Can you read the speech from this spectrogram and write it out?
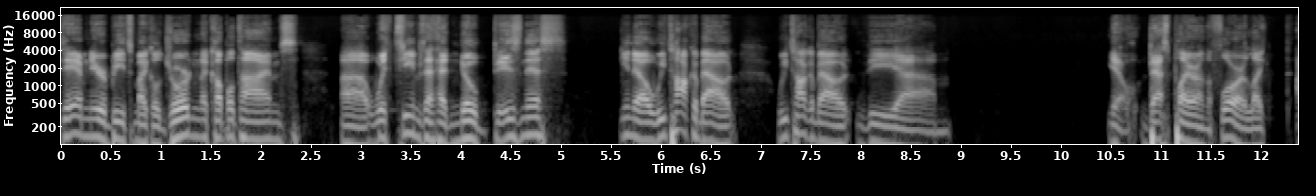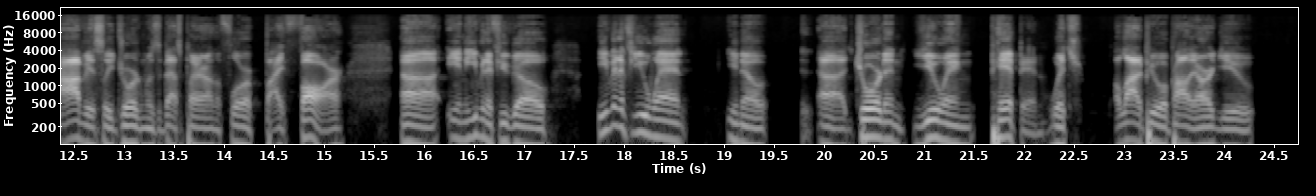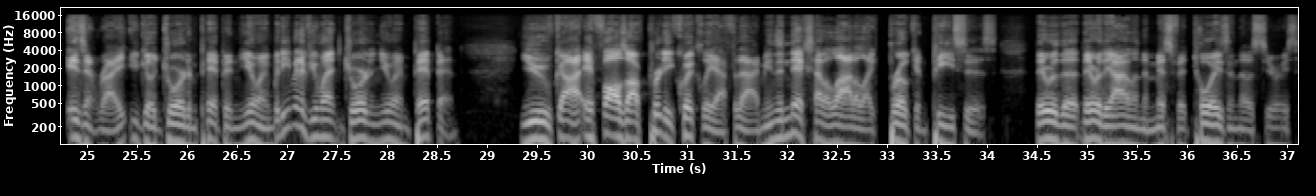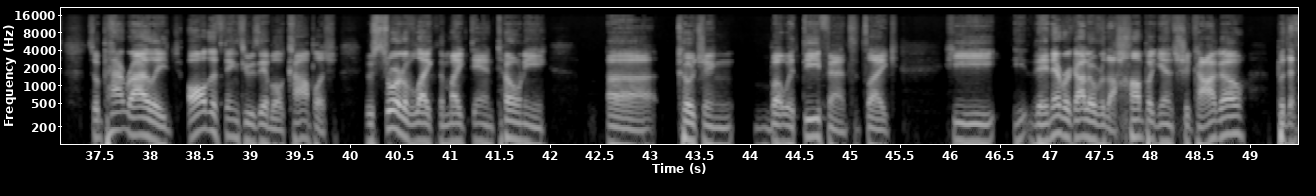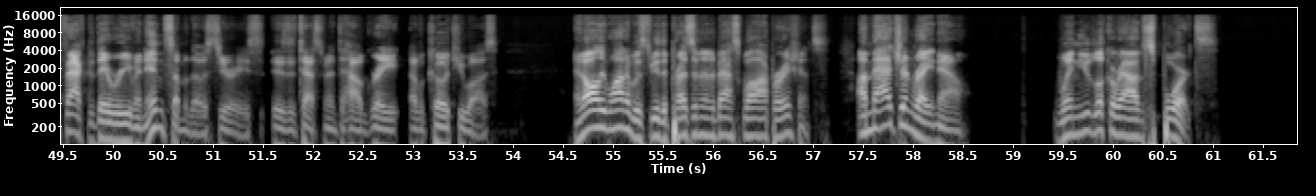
damn near beats Michael Jordan a couple times uh, with teams that had no business. You know, we talk about we talk about the um, you know best player on the floor. Like obviously Jordan was the best player on the floor by far. Uh, and even if you go, even if you went, you know, uh, Jordan, Ewing, Pippen, which a lot of people would probably argue isn't right. You go Jordan, Pippen, Ewing. But even if you went Jordan, Ewing, Pippen, you've got it falls off pretty quickly after that. I mean, the Knicks had a lot of like broken pieces. They were the they were the island of misfit toys in those series. So Pat Riley, all the things he was able to accomplish, it was sort of like the Mike D'Antoni uh, coaching, but with defense. It's like he, he they never got over the hump against Chicago, but the fact that they were even in some of those series is a testament to how great of a coach he was. And all he wanted was to be the president of basketball operations. Imagine right now when you look around sports,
